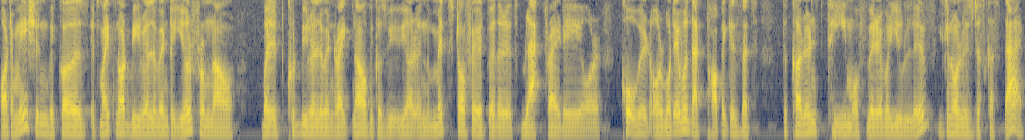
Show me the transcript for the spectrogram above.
automation because it might not be relevant a year from now but it could be relevant right now because we, we are in the midst of it whether it's black friday or covid or whatever that topic is that's the current theme of wherever you live, you can always discuss that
